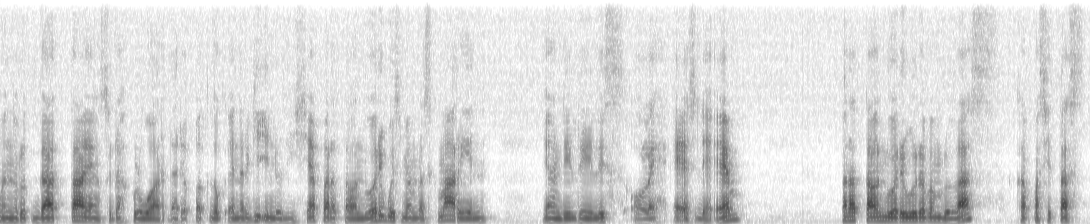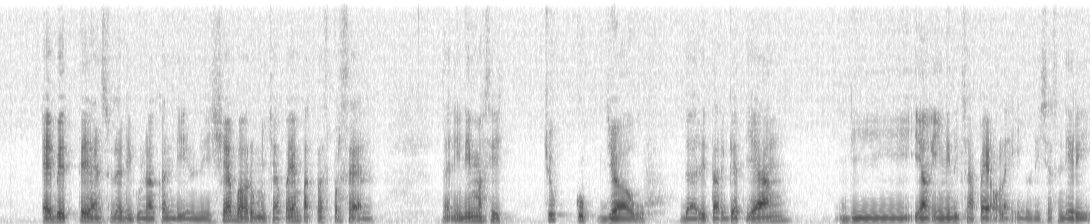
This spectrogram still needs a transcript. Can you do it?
menurut data yang sudah keluar dari Outlook Energi Indonesia pada tahun 2019 kemarin yang dirilis oleh ESDM, pada tahun 2018 kapasitas EBT yang sudah digunakan di Indonesia baru mencapai 14%. Dan ini masih cukup jauh dari target yang di yang ingin dicapai oleh Indonesia sendiri.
